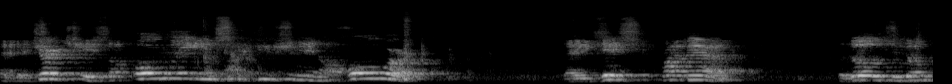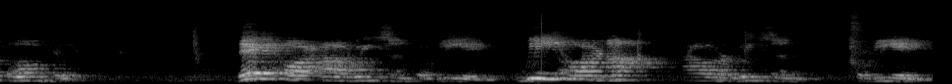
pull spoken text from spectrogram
that the church is the only institution in the whole world that exists primarily for those who don't belong to it. They are our reason for being. We are not our reason for being.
